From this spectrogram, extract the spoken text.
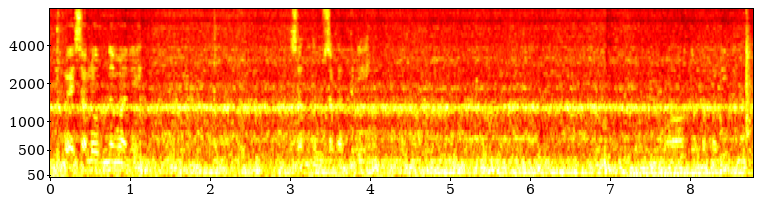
Di ba eh, sa loob naman eh. Sa 2 sa 3. Oh, ito pa rin.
